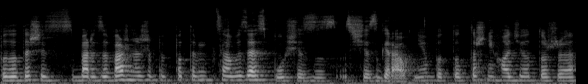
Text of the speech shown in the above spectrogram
bo to też jest bardzo ważne, żeby potem cały zespół się, z, się zgrał, nie? Bo to też nie chodzi o to, że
